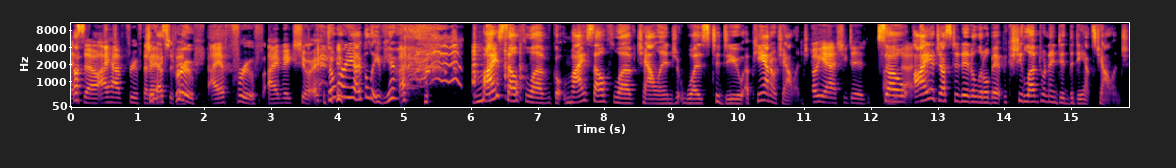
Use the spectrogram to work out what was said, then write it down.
it, so I have proof that She I has actually did. proof. I have proof. I make sure. Don't worry, I believe you. my self love go- my self love challenge was to do a piano challenge. oh yeah, she did. So. I adjusted it a little bit because she loved when I did the dance challenge.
